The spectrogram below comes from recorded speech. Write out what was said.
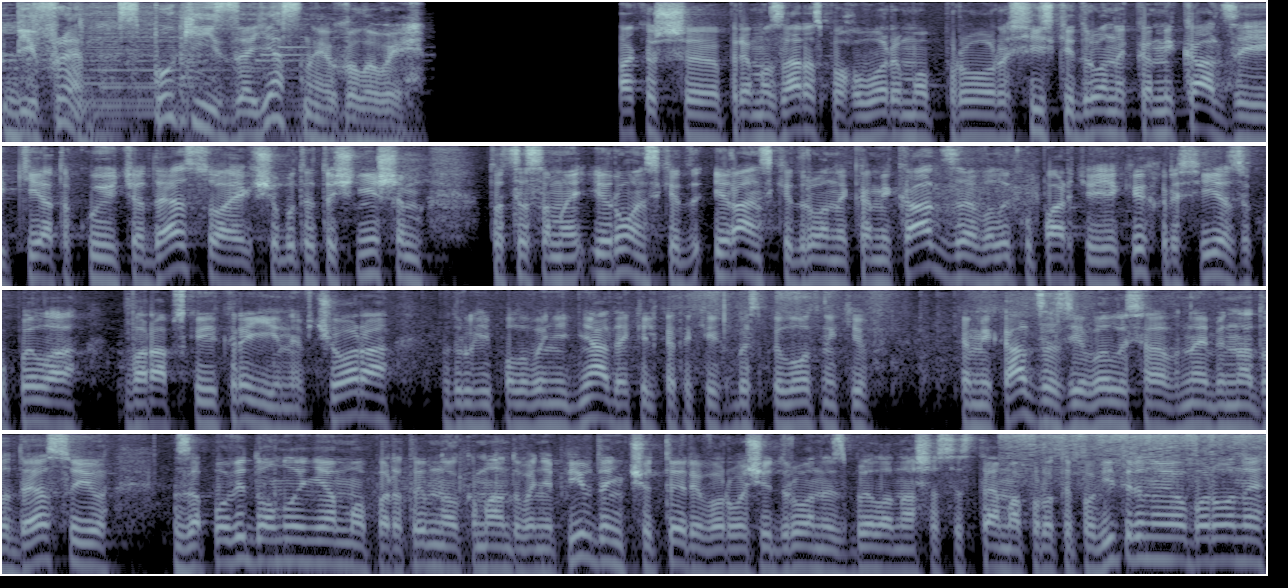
Біфрен спокій за ясної голови. Також е, прямо зараз поговоримо про російські дрони камікадзе, які атакують Одесу. А якщо бути точнішим, то це саме іронські іранські дрони камікадзе, велику партію яких Росія закупила в арабської країни. Вчора, в другій половині дня, декілька таких безпілотників камікадзе з'явилися в небі над Одесою. За повідомленням оперативного командування Південь, чотири ворожі дрони збила наша система протиповітряної оборони,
